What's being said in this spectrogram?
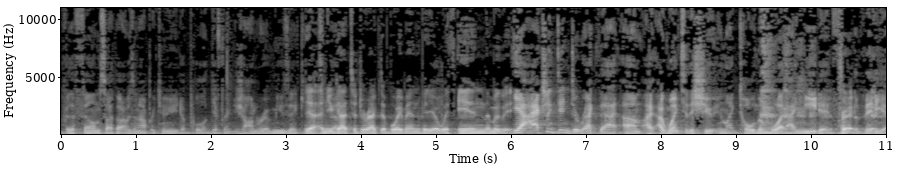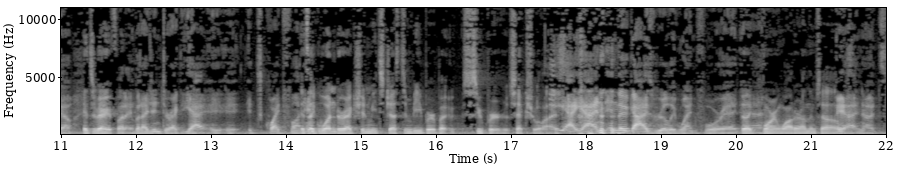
for the film. So I thought it was an opportunity to pull a different genre of music. Yeah, and you the- got to direct a boy band video within the movie. yeah, I actually didn't direct that. Um, I, I went to the shoot and like told them what I needed for Right. the video. It's very funny. but I didn't direct it. Yeah, it, it, it's quite fun. It's And- like One Direction meets Justin Bieber, but super sexualized. Yeah, yeah, and, the guys really went for it. They're like pouring water on themselves. Yeah, no, it's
